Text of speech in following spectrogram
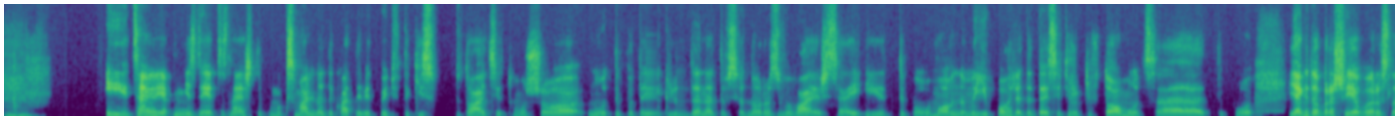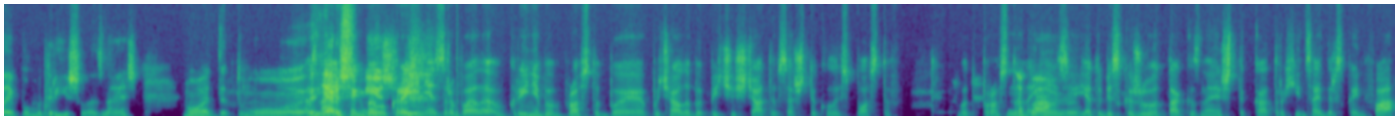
Mm-hmm. І це, як мені здається, знаєш, типу максимально адекватна відповідь в такій ситуації, тому що ну, типу, ти як людина, ти все одно розвиваєшся, і типу, умовно, мої погляди 10 років тому, це типу, як добре, що я виросла і помудрішала, знаєш. От тому а, знаєш, розумію, якби в Україні зробили в Україні би просто би почали би підчищати все що ти колись постив. От просто Напевно. на ізі. Я тобі скажу так, знаєш, така трохи інсайдерська інфа,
